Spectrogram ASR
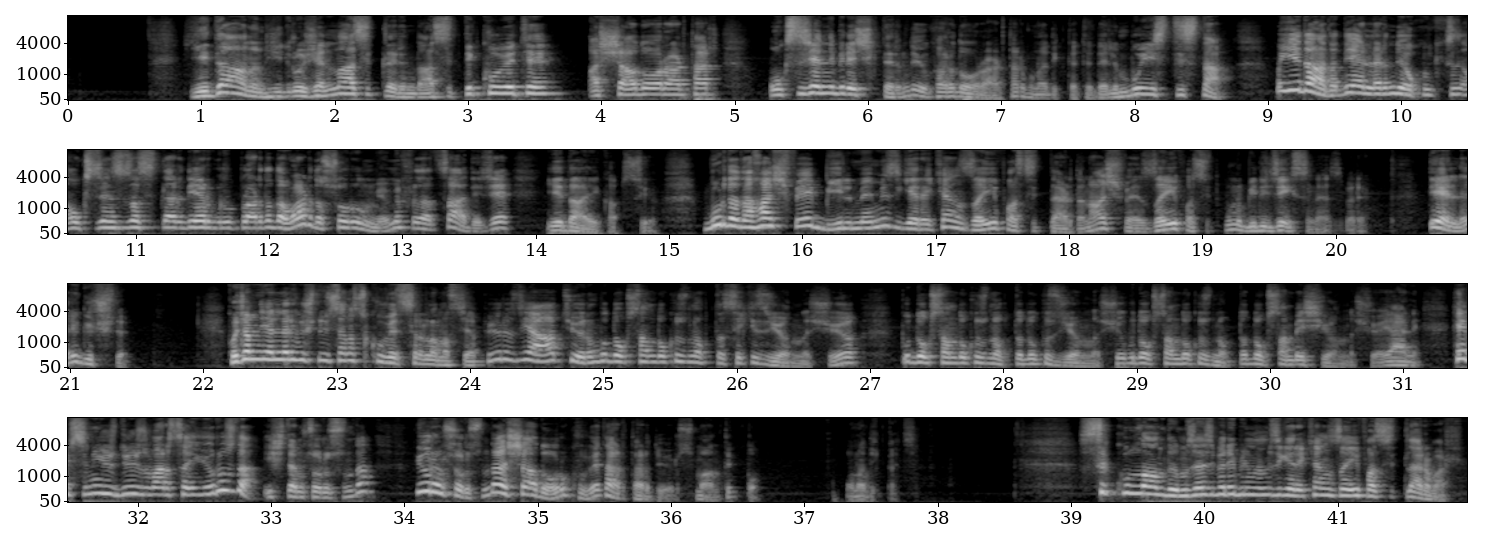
7A'nın hidrojenli asitlerinde asitlik kuvveti aşağı doğru artar. Oksijenli bileşiklerinde yukarı doğru artar. Buna dikkat edelim. Bu istisna. Bu 7A'da diğerlerinde yok. Oksijensiz asitler diğer gruplarda da var da sorulmuyor. Müfredat sadece 7A'yı kapsıyor. Burada da HV bilmemiz gereken zayıf asitlerden. HV zayıf asit. Bunu bileceksin ezbere. Diğerleri güçlü. Hocam diğerleri güçlüyse nasıl kuvvet sıralaması yapıyoruz? Ya atıyorum bu 99.8 iyonlaşıyor. Bu 99.9 iyonlaşıyor. Bu 99.95 iyonlaşıyor. Yani hepsini %100 varsayıyoruz da işlem sorusunda. Yorum sorusunda aşağı doğru kuvvet artar diyoruz. Mantık bu. Ona dikkat. Sık kullandığımız ezbere bilmemiz gereken zayıf asitler var.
